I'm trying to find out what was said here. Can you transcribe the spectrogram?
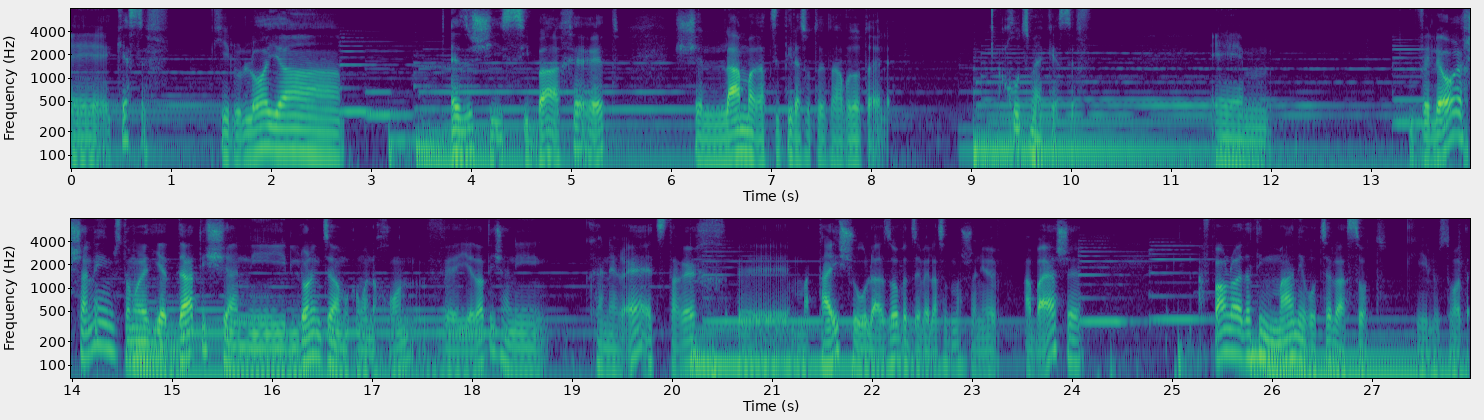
אה, כסף. כאילו לא היה איזושהי סיבה אחרת של למה רציתי לעשות את העבודות האלה, חוץ מהכסף. אה, ולאורך שנים, זאת אומרת, ידעתי שאני לא נמצא במקום הנכון, וידעתי שאני כנראה אצטרך אה, מתישהו לעזוב את זה ולעשות משהו שאני אוהב. הבעיה ש... אף פעם לא ידעתי מה אני רוצה לעשות. כאילו, זאת אומרת,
